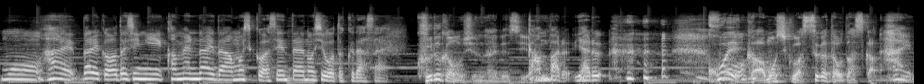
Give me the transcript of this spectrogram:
もうはい誰か私に仮面ライダーもしくは戦隊のお仕事ください。来るかもしれないですよ。頑張るやる。声かもしくは姿を出すか。はい。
